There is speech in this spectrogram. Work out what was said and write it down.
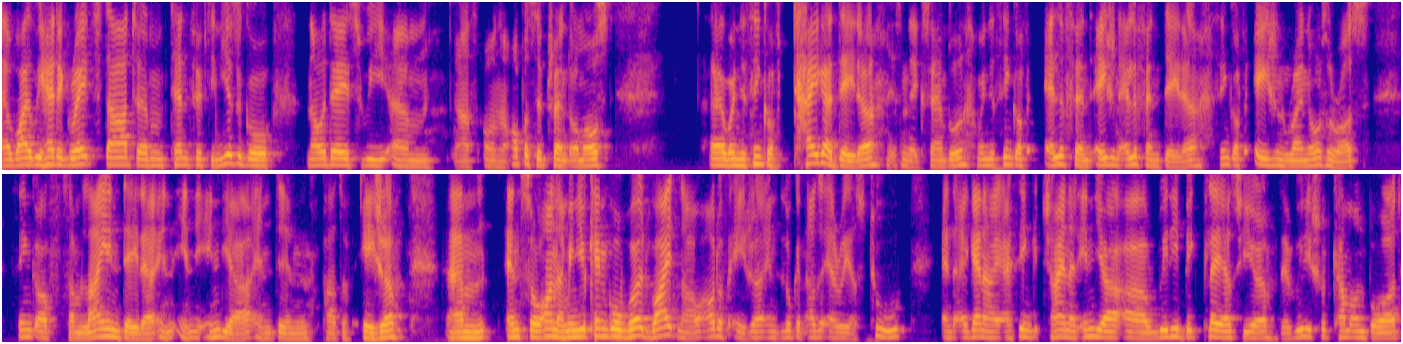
Uh, while we had a great start um, 10, 15 years ago, nowadays we um, are on an opposite trend almost. Uh, when you think of tiger data, as an example, when you think of elephant, Asian elephant data, think of Asian rhinoceros, think of some lion data in, in India and in parts of Asia, um, and so on. I mean, you can go worldwide now out of Asia and look at other areas too. And again, I, I think China and India are really big players here. They really should come on board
